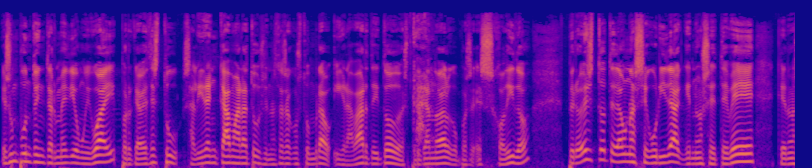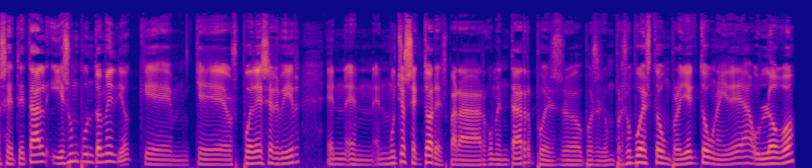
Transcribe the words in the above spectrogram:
es un punto intermedio muy guay, porque a veces tú salir en cámara tú, si no estás acostumbrado, y grabarte y todo explicando algo, pues es jodido. Pero esto te da una seguridad que no se te ve, que no se te tal, y es un punto medio que, que os puede servir en, en- en muchos sectores para argumentar pues, pues un presupuesto, un proyecto, una idea, un logo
